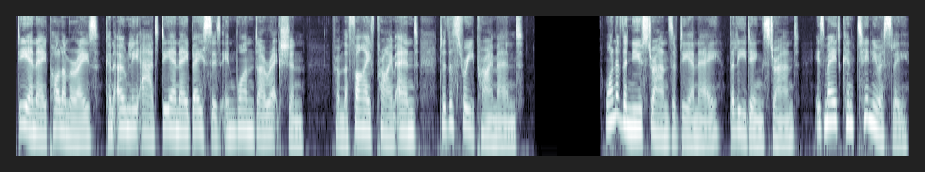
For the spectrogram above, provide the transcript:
DNA polymerase can only add DNA bases in one direction, from the 5' end to the 3' end. One of the new strands of DNA, the leading strand, is made continuously,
